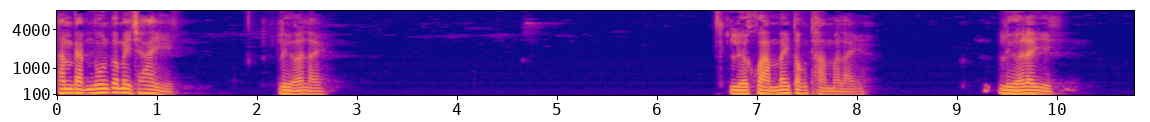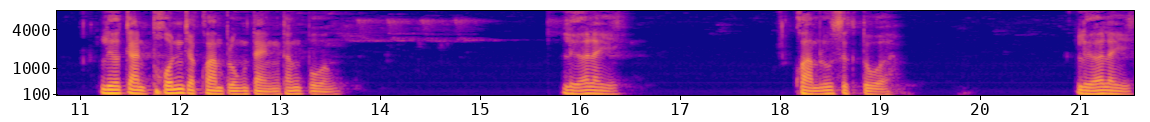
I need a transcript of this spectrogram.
ทำแบบนู้นก็ไม่ใช่อีกเหลืออะไร เหลือความไม่ต้องทำอะไร เหลืออะไรอีก เหลือการพ้นจากความปรุงแต่งทั้งปวง เหลืออะไรอีก ความรู้สึกตัว เหลืออะไรอีก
